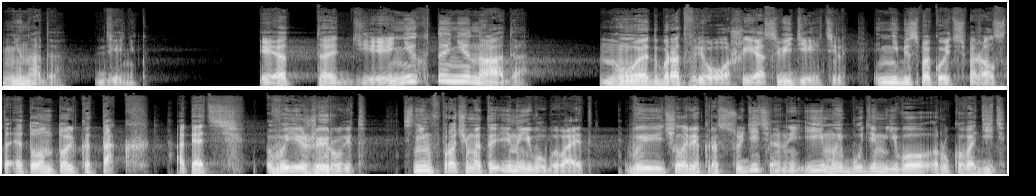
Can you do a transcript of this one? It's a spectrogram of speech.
Не надо денег. Это денег-то не надо? «Ну, это, брат, врешь, я свидетель. Не беспокойтесь, пожалуйста, это он только так. Опять выезжирует. С ним, впрочем, это и наяву бывает. Вы человек рассудительный, и мы будем его руководить.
